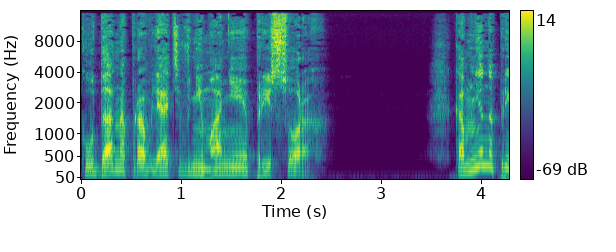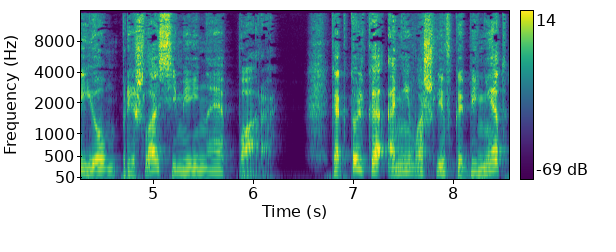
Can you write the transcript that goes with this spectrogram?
Куда направлять внимание при ссорах? Ко мне на прием пришла семейная пара. Как только они вошли в кабинет,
